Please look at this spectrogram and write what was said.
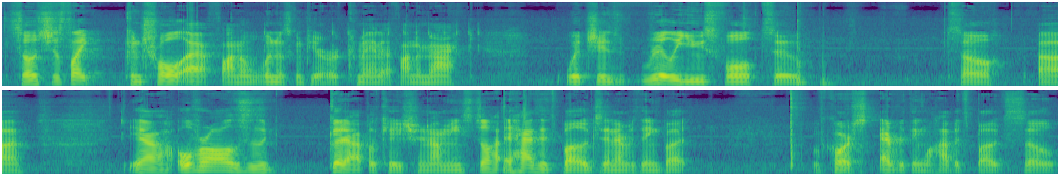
So it's just like control F on a Windows computer or command F on a Mac which is really useful too so uh, yeah overall this is a good application. I mean still it has its bugs and everything but of course everything will have its bugs so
